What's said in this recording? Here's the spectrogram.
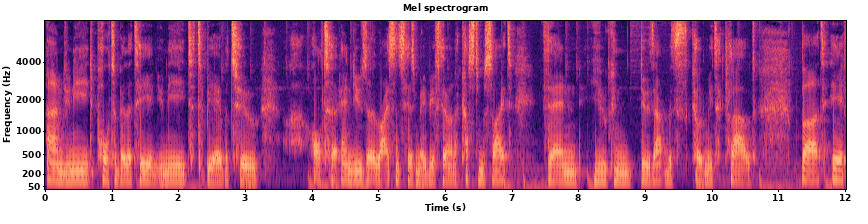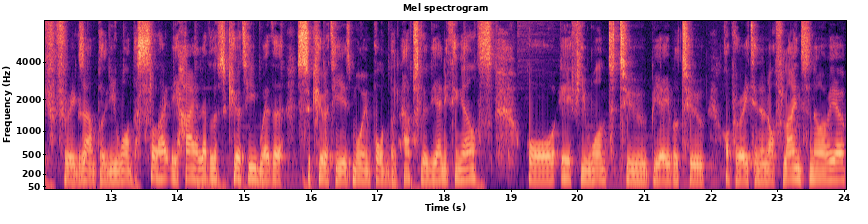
and you need portability and you need to be able to uh, alter end user licenses, maybe if they're on a customer site, then you can do that with CodeMeter Cloud. But if, for example, you want a slightly higher level of security, whether security is more important than absolutely anything else, or if you want to be able to operate in an offline scenario,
